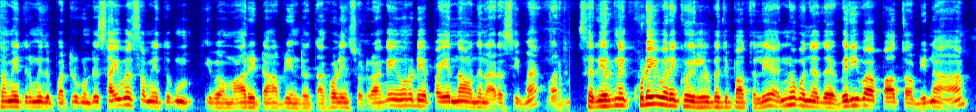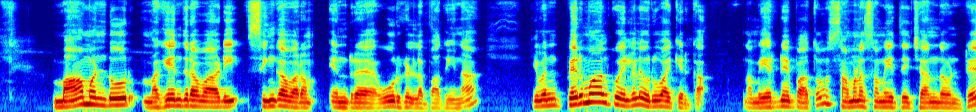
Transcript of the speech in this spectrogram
சமயத்தின் மீது பற்று கொண்டு சைவ சமயத்துக்கும் இவன் மாறிட்டான் அப்படின்ற தகவலையும் சொல்கிறாங்க இவனுடைய பையன் தான் வந்து நரசிம்ம வர்மன். சரி ஏற்கனவே குடைவரை கோயில்கள் பற்றி பார்த்தோம் இல்லையா? இன்னும் கொஞ்சம் அதை விரிவாக பார்த்தோம் அப்படின்னா மாமண்டூர் மகேந்திரவாடி சிங்கவரம் என்ற ஊர்களில் பார்த்தீங்கன்னா இவன் பெருமாள் கோயில்களை உருவாக்கியிருக்கான். நம்ம ஏற்கனவே பார்த்தோம் சமண சமயத்தை சார்ந்தவன்ட்டு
